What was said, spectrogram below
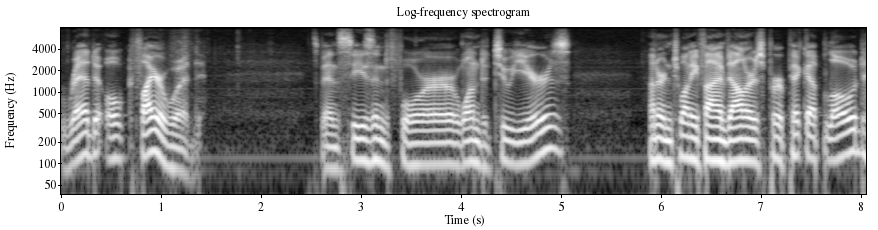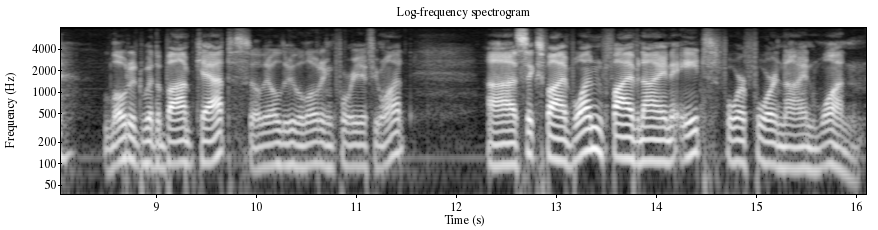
red oak firewood. It's been seasoned for one to two years. $125 per pickup load, loaded with a Bobcat, so they'll do the loading for you if you want. Uh, 651 598 4491.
